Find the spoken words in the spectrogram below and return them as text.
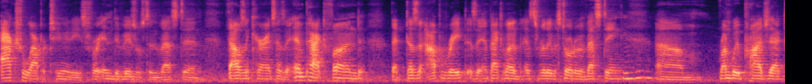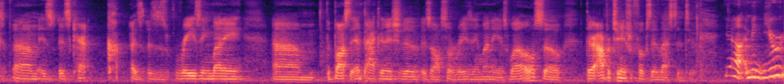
actual opportunities for individuals to invest in. Thousand Currents has an impact fund that doesn't operate as an impact fund. It's really restorative investing. Um, Runway Project um, is is, is is raising money. Um, the Boston Impact Initiative is also raising money as well. So there are opportunities for folks to invest into. Yeah, I mean, you're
